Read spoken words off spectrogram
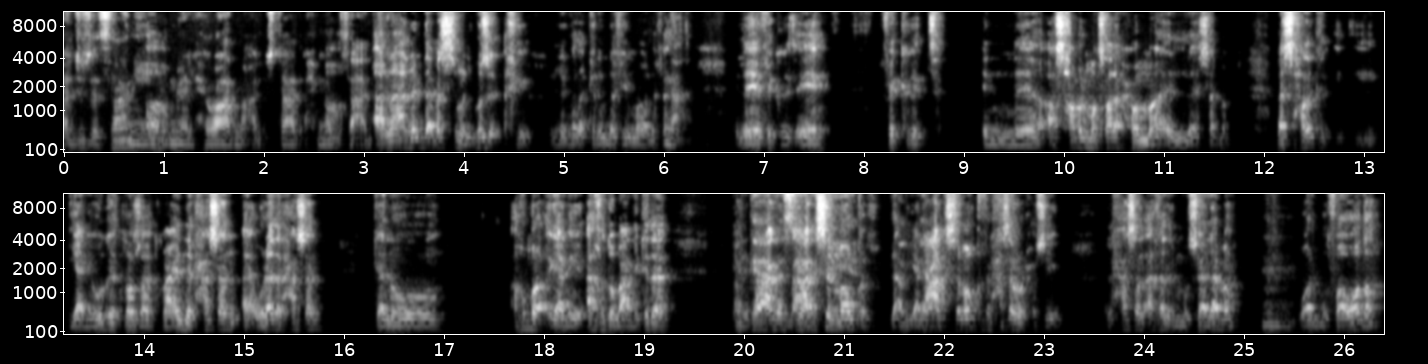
الجزء الثاني آه. من الحوار مع الأستاذ أحمد آه. سعد أنا هنبدا بس من الجزء الأخير اللي بدأ اتكلمنا فيه المرة اللي فاتت نعم اللي هي فكرة إيه؟ فكرة إن أصحاب المصالح هم السبب بس حضرتك يعني وجهة نظرك مع إن الحسن أولاد الحسن كانوا هم يعني أخذوا بعد كده يعني القيادة بعكس, بعكس السياسية. الموقف لا يعني. عكس موقف الحسن والحسين الحسن أخذ المسالمة مم. والمفاوضة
